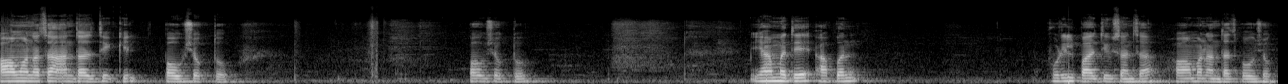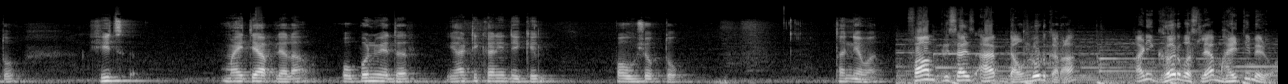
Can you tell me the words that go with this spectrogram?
हवामानाचा अंदाज देखील पाहू शकतो. पाहू शकतो. यामध्ये आपण पुढील पाच दिवसांचा हवामान अंदाज पाहू शकतो. हीच माहिती आपल्याला ओपन वेदर या ठिकाणी देखील पाहू शकतो. धन्यवाद. फार्म प्रिसाईज ॲप डाउनलोड करा आणि घर बसल्या माहिती मिळवा.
